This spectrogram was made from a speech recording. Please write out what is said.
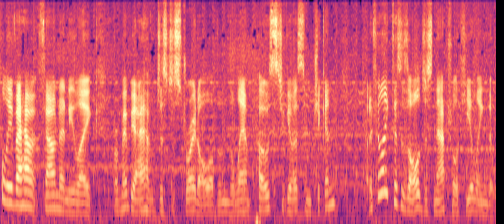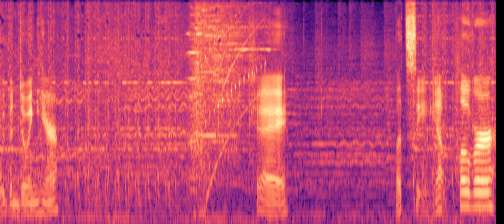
Believe I haven't found any, like, or maybe I have just destroyed all of them. The lamp posts to give us some chicken. But I feel like this is all just natural healing that we've been doing here. Okay. Let's see. Yep, clover.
